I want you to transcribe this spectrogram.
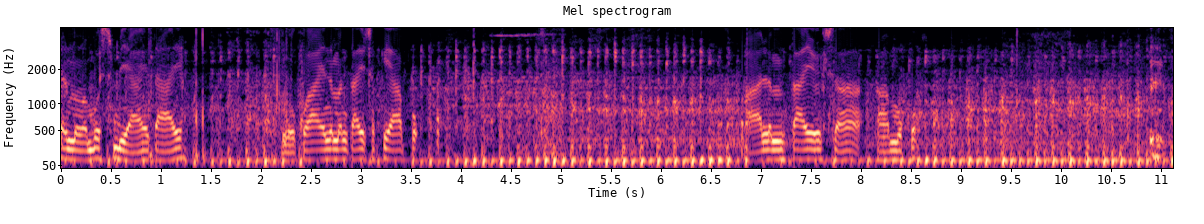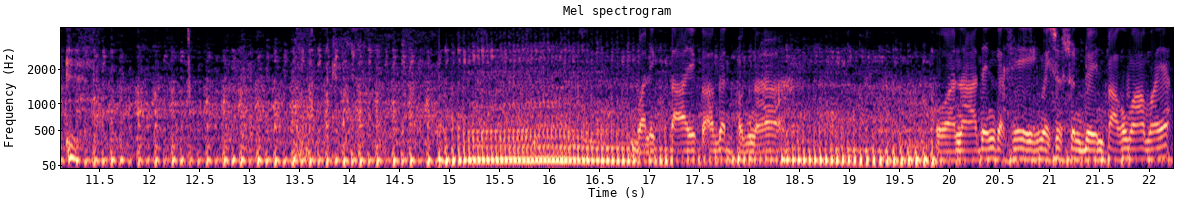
Yan mga boss, biyahe tayo. Kukuhain naman tayo sa Quiapo. Paalam tayo sa amo ko. Balik tayo kaagad pag na kuha natin kasi may susunduin pa ako mamaya.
